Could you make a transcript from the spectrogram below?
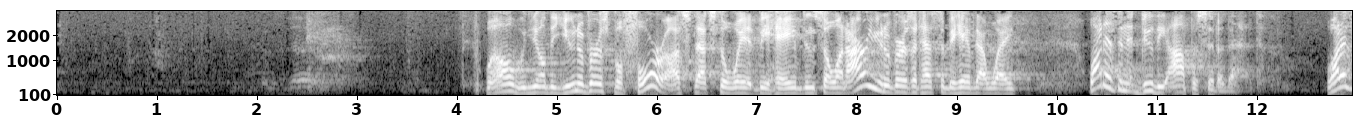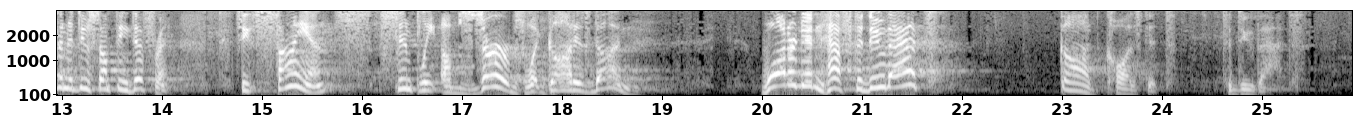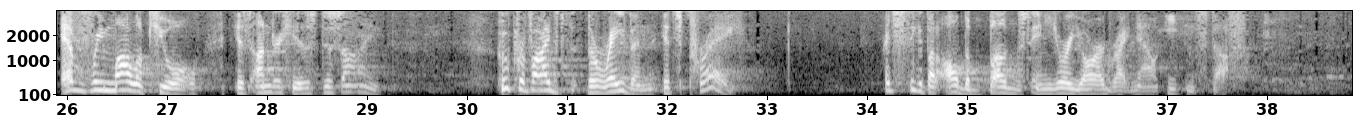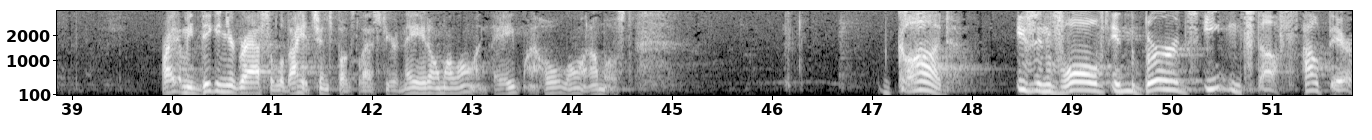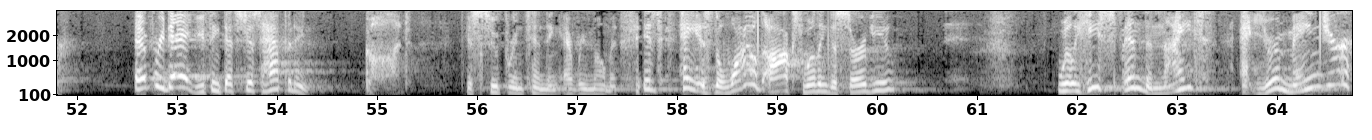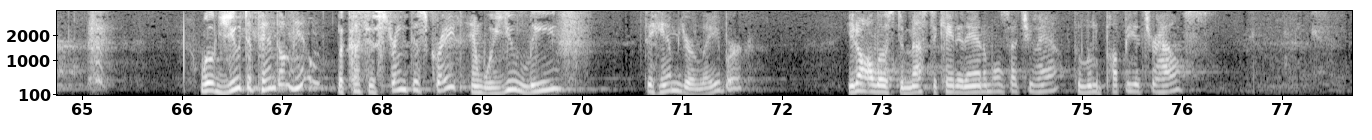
Well, you know, the universe before us, that's the way it behaved. And so in our universe, it has to behave that way. Why doesn't it do the opposite of that? Why doesn't it do something different? See, science simply observes what God has done. Water didn't have to do that. God caused it to do that. Every molecule is under his design. Who provides the raven its prey? I just think about all the bugs in your yard right now eating stuff. Right? I mean, digging your grass a little bit. I had chinch bugs last year and they ate all my lawn. They ate my whole lawn almost. God is involved in the birds eating stuff out there. Every day, you think that's just happening. God is superintending every moment. Is, hey, is the wild ox willing to serve you? Will he spend the night at your manger? Will you depend on him because his strength is great? And will you leave to him your labor? You know all those domesticated animals that you have? The little puppy at your house?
